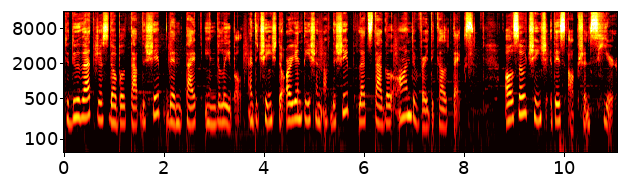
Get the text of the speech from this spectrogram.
To do that, just double tap the shape, then type in the label. And to change the orientation of the shape, let's toggle on the vertical text. Also, change these options here.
